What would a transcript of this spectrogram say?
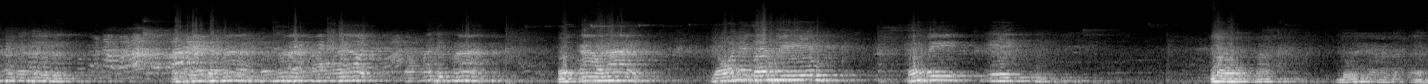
ให้เบอร์สี่เบอร์สี่เบอร์ห้าเบอร์ห้ามองแล้ว สองห้าสิบห้าเบอร์เก้าได้ โยนให้เบอร์สี่เบอร์สี่ยิงลงครับลุ้นงานเหลือเกิน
